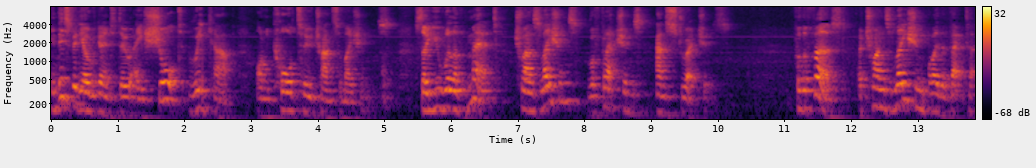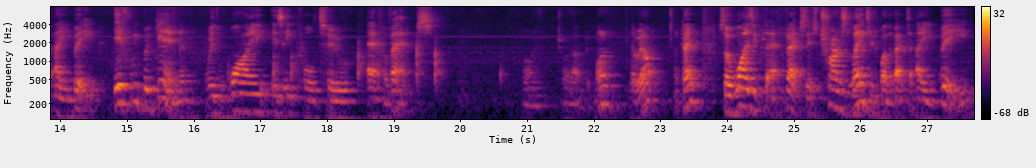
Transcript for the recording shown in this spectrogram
In this video we're going to do a short recap on Core 2 transformations. So you will have met translations, reflections and stretches. For the first, a translation by the vector AB, if we begin with y is equal to f of x, try that a bit more, there we are, okay, so y is equal to f of x, it's translated by the vector AB,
